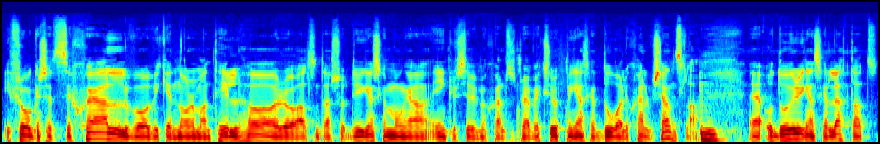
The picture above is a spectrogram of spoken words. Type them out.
ifrågasätter sig själv och vilken norm man tillhör och allt sånt där. Så det är ganska många, inklusive mig själv, som tror jag växer upp med ganska dålig självkänsla. Eh, och då är det ganska lätt att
